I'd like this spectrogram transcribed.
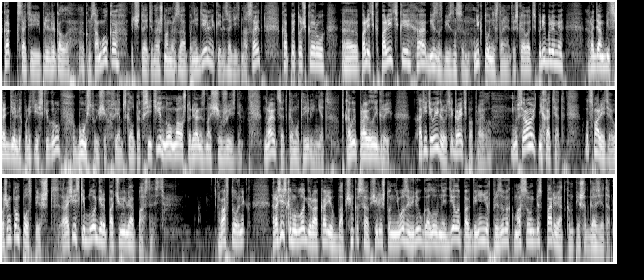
Как, кстати, и предрекала комсомолка, почитайте наш номер за понедельник или зайдите на сайт kp.ru. Э, политика политикой, а бизнес бизнесом. Никто не станет рисковать прибылями ради амбиций отдельных политических групп, буйствующих, я бы сказал так, в сети, но мало что реально значащих в жизни. Нравится это кому-то или нет. Таковы правила игры. Хотите выигрывать, играйте по правилам. Но все равно ведь не хотят. Вот смотрите, Вашингтон Пост пишет. Российские блогеры почуяли опасность. Во вторник российскому блогеру Аркадию Бабченко сообщили, что на него завели уголовное дело по обвинению в призывах к массовым беспорядкам, пишет газета.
